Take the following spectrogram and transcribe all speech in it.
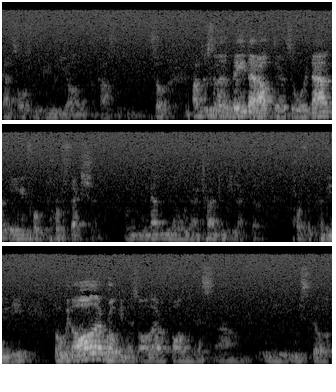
that's also the beauty of the gospel community. So I'm just gonna lay that out there. So we're not aiming for perfection. We- We're not, you know, we're not trying to be like the perfect community. But with all our brokenness, all our fallenness, um, we, we still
